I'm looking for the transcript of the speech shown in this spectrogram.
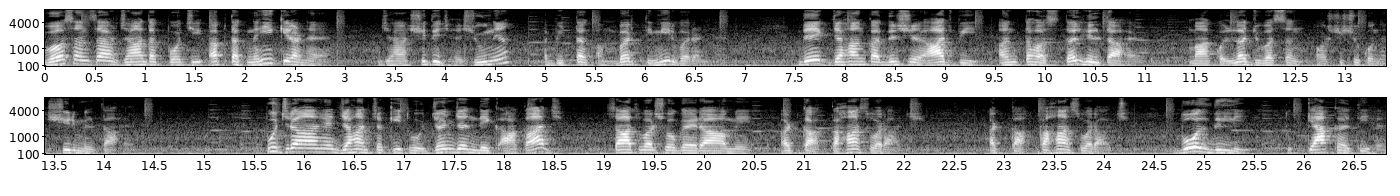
वह संसार जहाँ तक पहुँची, अब तक नहीं किरण है। जहाँ क्षितिज है शून्य, अभी तक अंबर, तिमिर वरण है। देख जहाँ का दृश्य आज भी अंत स्थल हिलता है। माँ को लज वसन और शिशु को नशीर मिलता है। पूछ रहा है जहाँ चकित हो जन जन देख आकाश। सात वर्ष हो गए राह में, अटका कहाँ स्वराज? अटका कहाँ स्वराज? बोल दिल्ली, तू क्या कहती है?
